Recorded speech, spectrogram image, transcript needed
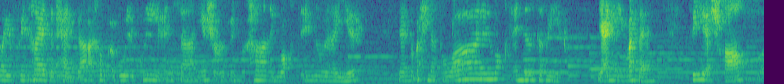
طيب في نهاية الحلقة أحب أقول لكل إنسان يشعر إنه حان الوقت إنه يغير لأنه إحنا طوال الوقت عندنا تغيير. يعني مثلا في أشخاص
